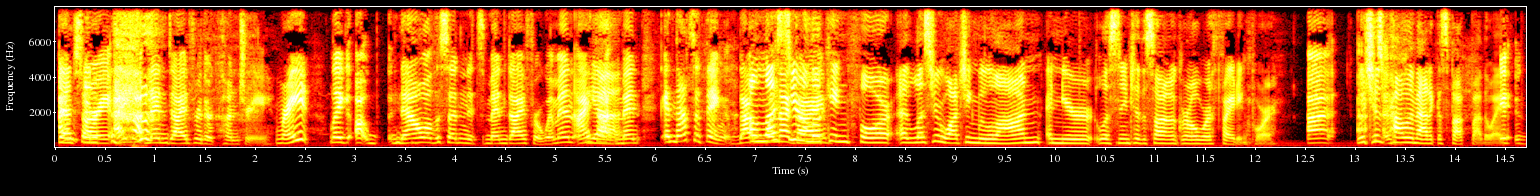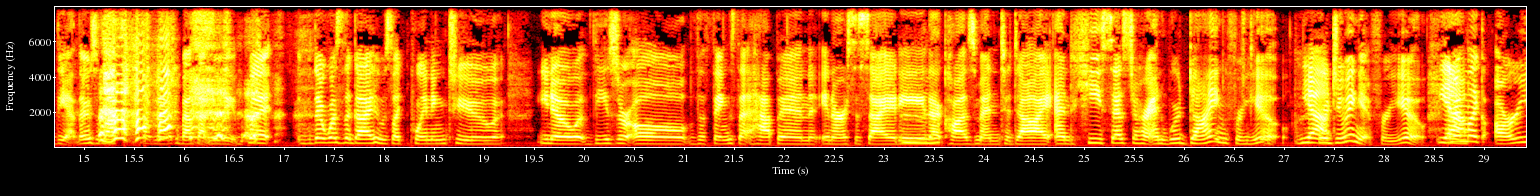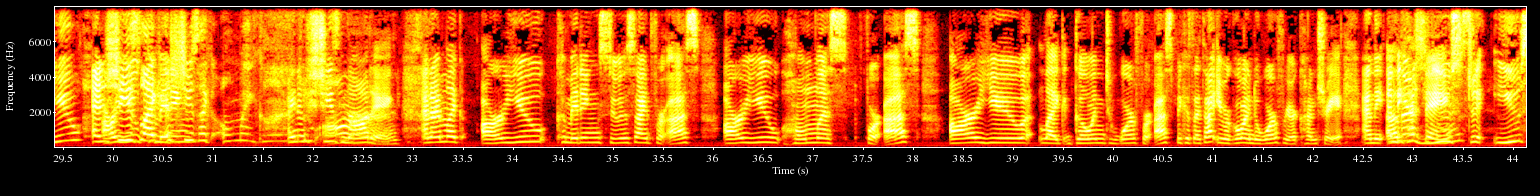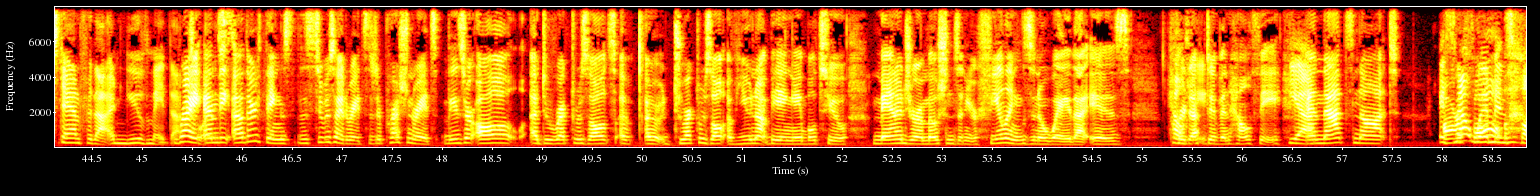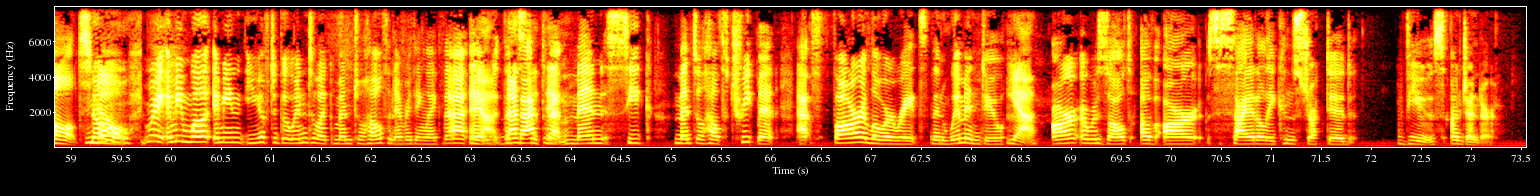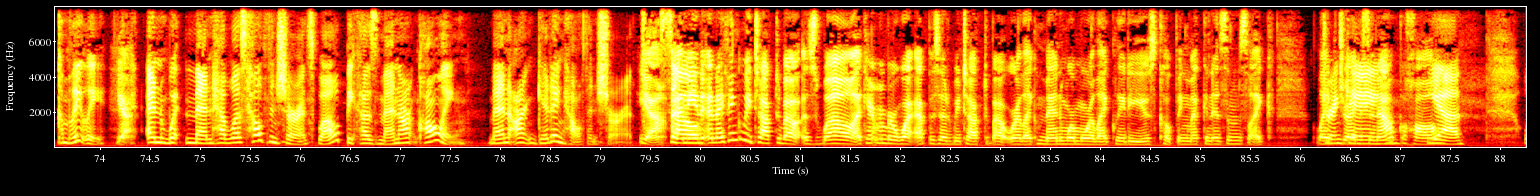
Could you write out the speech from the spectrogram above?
I'm sorry. I thought men died for their country. right? Like uh, now, all of a sudden, it's men die for women. I Yeah. thought men, and that's the thing. That, Unless that you're guy, looking for unless you're watching Mulan and you're listening to the song A Girl Worth Fighting For. uh, Which is problematic as fuck, by the way. it- yeah, there's a lot problematic about that movie. But there was the guy who was like pointing to, you know, these are all the things that happen in our society Mm-hmm. that cause men to die. And he says to her, and we're dying for you. Yeah. We're doing it for you. Yeah. And I'm like, are you? and Are she's you like, and she's like, oh my god. I know she's are." nodding. And I'm like, are you committing suicide for us? Are you homeless for us? Are you like going to war for us? Because I thought you were going to war for your country. And the And other because you things st- you stand for that, and you've made that Right, choice. and the other things, the suicide rates, the depression rates, these are all a direct results of a direct result of you not being able to manage your emotions and your feelings in a way that is Healthy. productive and healthy. Yeah. and that's not. It's our not fault. women's fault, No. no. right. I mean, well, I mean, you have to go into like mental health and everything like that, and Yeah, the that's the fact that men seek mental health treatment at far lower rates than women do, Yeah. are a result of our societally constructed views on gender. completely. Yeah. And w- men have less health insurance. Well, because men aren't calling. Men aren't getting health insurance. Yeah, So I mean, and I think we talked about as well. I can't remember what episode we talked about where like men were more likely to use coping mechanisms like like drugs and alcohol. Yeah.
